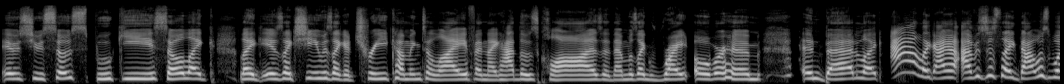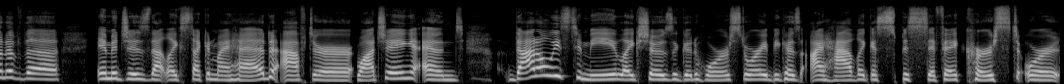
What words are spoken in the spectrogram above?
It was she was so spooky, so like like it was like she was like a tree coming to life and like had those claws and then was like right over him in bed like ah like I I was just like that was one of the images that like stuck in my head after watching and that always to me like shows a good horror story because I have like a specific cursed or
